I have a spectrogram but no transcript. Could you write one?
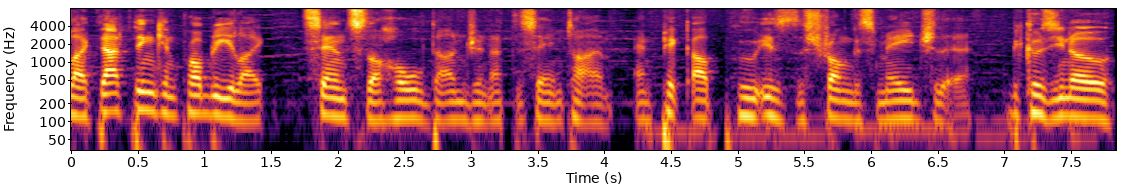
like that thing can probably like sense the whole dungeon at the same time and pick up who is the strongest mage there. Because you know,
